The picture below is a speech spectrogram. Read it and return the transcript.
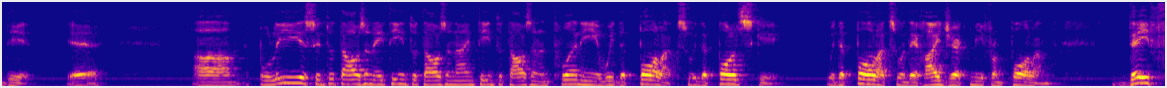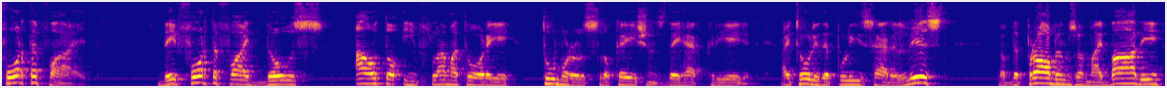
did. Yeah. Um, police in 2018, 2019, 2020 with the Polacks, with the Polski, with the Polacks when they hijacked me from Poland they fortified they fortified those auto-inflammatory tumorous locations they have created. I told you the police had a list of the problems on my body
